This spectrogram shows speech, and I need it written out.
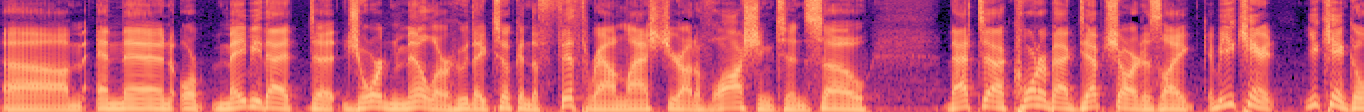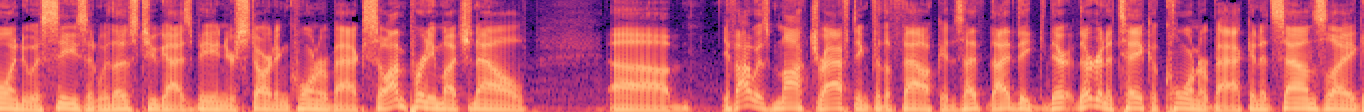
um, and then or maybe that uh, Jordan Miller, who they took in the fifth round last year out of Washington. So that uh, cornerback depth chart is like I mean you can't you can't go into a season with those two guys being your starting cornerbacks. So I'm pretty much now. Uh, if I was mock drafting for the Falcons, I, I think they're they're going to take a cornerback, and it sounds like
